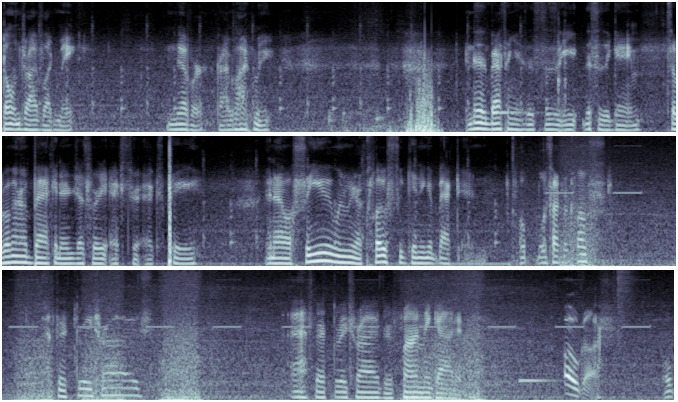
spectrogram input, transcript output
don't drive like me. Never drive like me. And then the bad thing is, this is a, this is a game. So we're gonna back it in just for the extra XP. And I will see you when we are close to getting it back in. Oh, looks like we're close. After three tries. After three tries, we finally got it. Oh gosh. Oh.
